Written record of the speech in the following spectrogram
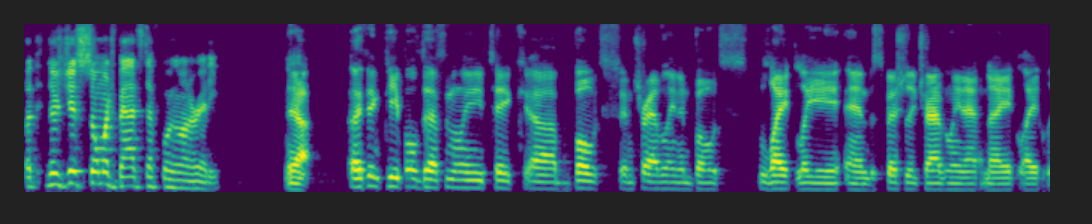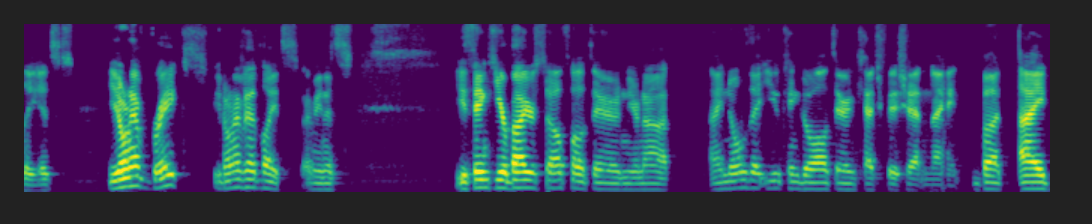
But there's just so much bad stuff going on already. Yeah. I think people definitely take uh, boats and traveling in boats lightly, and especially traveling at night lightly. It's you don't have brakes, you don't have headlights. I mean, it's you think you're by yourself out there, and you're not. I know that you can go out there and catch fish at night, but I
